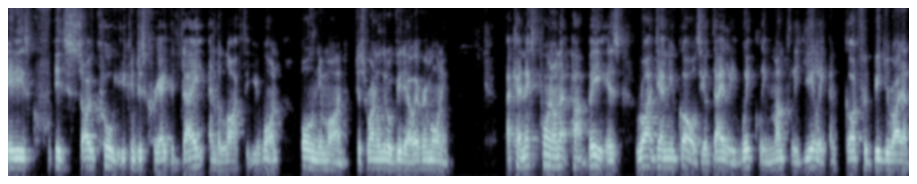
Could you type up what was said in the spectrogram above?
it is it's so cool. You can just create the day and the life that you want all in your mind. Just run a little video every morning. Okay, next point on that part B is write down your goals, your daily, weekly, monthly, yearly, and God forbid you write a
